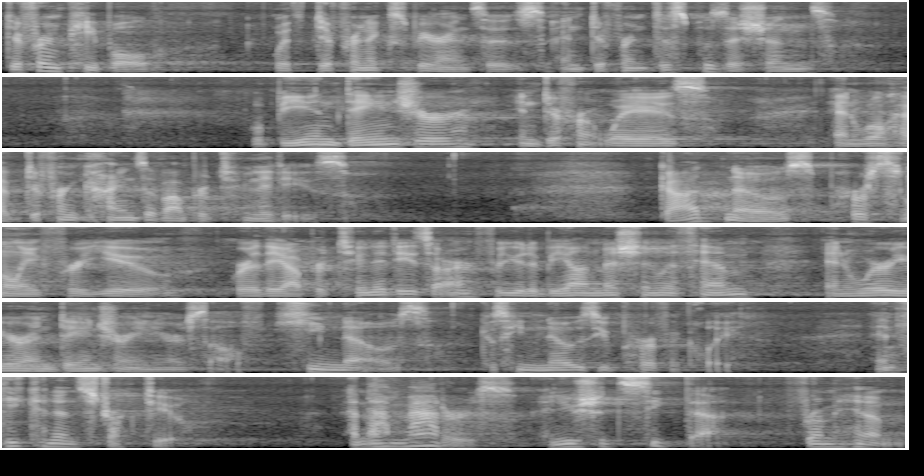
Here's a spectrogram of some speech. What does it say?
Different people with different experiences and different dispositions will be in danger in different ways and we'll have different kinds of opportunities. God knows personally for you where the opportunities are for you to be on mission with Him and where you're endangering yourself. He knows because He knows you perfectly. And He can instruct you. And that matters. And you should seek that from Him.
